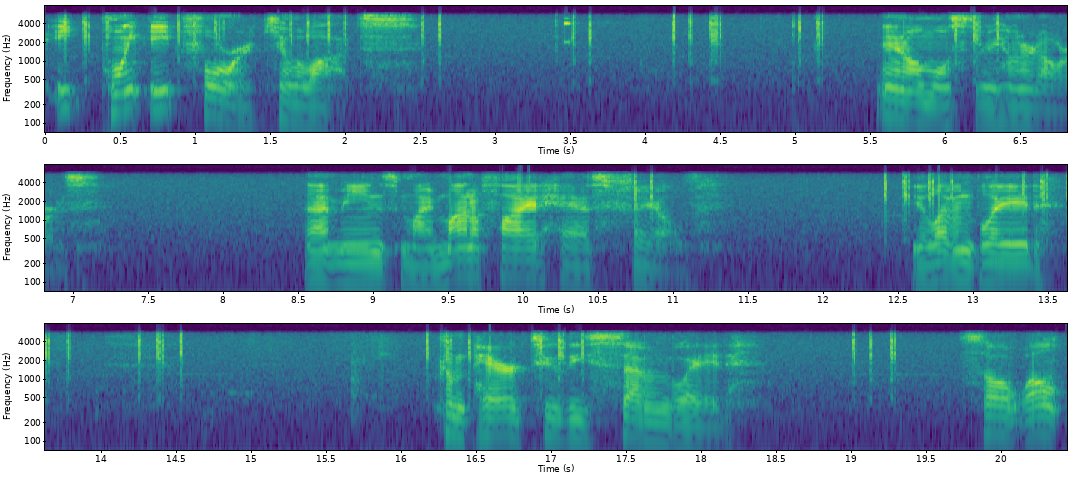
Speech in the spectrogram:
8.84 kilowatts. And almost 300 hours. That means my modified has failed. The 11 blade compared to the 7 blade. So, well,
